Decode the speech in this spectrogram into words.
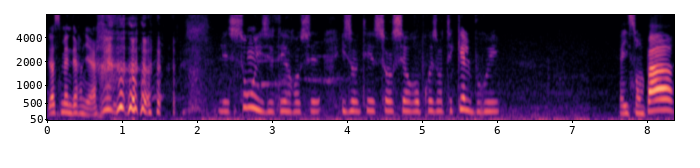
la semaine dernière. Les sons, ils étaient, ils ont été censés représenter quel bruit? Et ils sont pas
